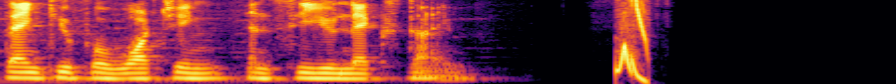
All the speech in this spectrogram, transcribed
Thank you for watching and see you next time.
